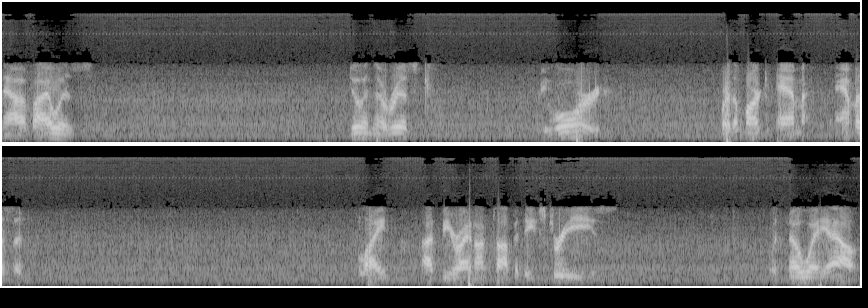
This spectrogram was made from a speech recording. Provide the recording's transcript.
Now, if I was doing the risk reward for the Mark M. Amazon flight, I'd be right on top of these trees with no way out.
